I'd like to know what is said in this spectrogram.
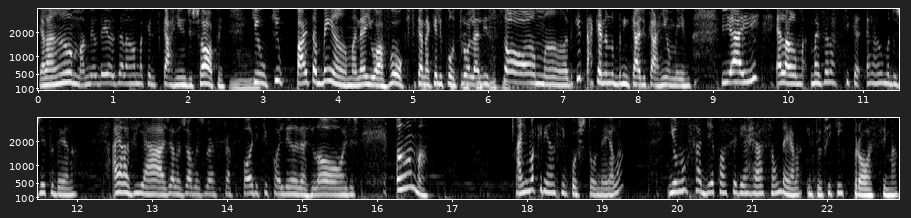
Ela ama, meu Deus, ela ama aqueles carrinhos de shopping, uhum. que, o, que o pai também ama, né? E o avô, que fica naquele controle ali só amando, que tá querendo brincar de carrinho mesmo. E aí ela ama, mas ela fica, ela ama do jeito dela. Aí ela viaja, ela joga os braços para fora e fica olhando as lojas. Ama. Aí uma criança encostou nela e eu não sabia qual seria a reação dela. Então eu fiquei próxima.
